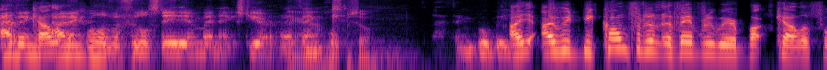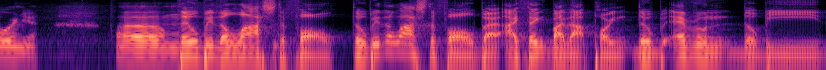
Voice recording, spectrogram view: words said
I think Cal- I think we'll have a full stadium by next year. I Yeah, I think hope so. I think we'll be. I, I would be confident of everywhere but California. Um, They'll be the last to fall. They'll be the last to fall, but I think by that point, they'll be, everyone they'll be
